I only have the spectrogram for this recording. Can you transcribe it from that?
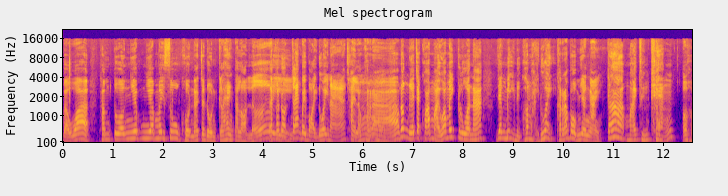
แบบว่าทำตัวเงียบๆไม่สู้คนนะ จะโดนแกล้งตลอดเลย แล้วก็โดนแกล้งบ่อยๆด้วยนะ ใช่แล้วครับนอกเหนือจากความหมายว่าไม่กลัวนะ ยังมีอีกหนึ่งความหมายด้วย ครับผมยังไง กล้าหมายถึงแข็งโอ้โห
